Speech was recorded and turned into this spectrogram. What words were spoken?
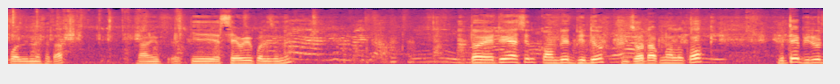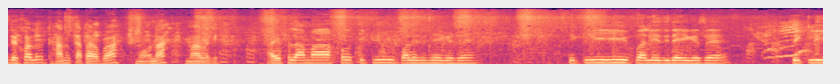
পোৱালিজনী আছে তাত দামী কি চেউৰী পোৱালিজনী। তো এইটোৱে আছিল কমপ্লিট ভিডিঅ' য'ত আপোনালোকক গোটেই ভিডিঅ' দেখুৱালোঁ ধান কাটাৰ পৰা মৰণা মাৰলৈকে আৰু এইফালে আমাৰ সৰু টিকলি পোৱালিজনী আহি গৈছে টিকলি পোৱালি এজনী আহি গৈছে টিকলি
